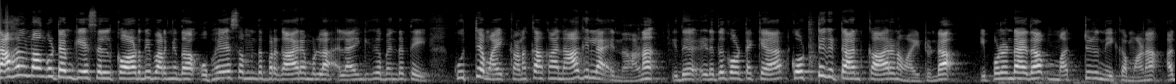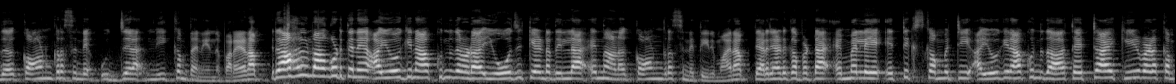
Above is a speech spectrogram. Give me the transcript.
രാഹുൽ മാങ്കൂട്ടം കേസിൽ കോടതി പറഞ്ഞത് ഉഭയസമ്മത പ്രകാരമുള്ള ലൈംഗിക ബന്ധത്തെ കുറ്റമായി കണക്കാക്കാനാകില്ല എന്നതാണ്. ഇത് ഇടതുകോട്ടയ്ക്ക് കൊട്ടുകിട്ടാൻ കാരണമായിട്ടുണ്ട്. ഇപ്പോൾ ഉണ്ടായത് മറ്റൊരു നീക്കമാണ്. അത് കോൺഗ്രസിന്റെ ഉജ്ജ്വല നീക്കം തന്നെയെന്ന് പറയണം. രാഹുൽ മാങ്കുടത്തിനെ അയോഗ്യനാക്കുന്നതിനോട് യോജിക്കേണ്ടതില്ല എന്നാണ് കോൺഗ്രസിന്റെ തീരുമാനം. തെരഞ്ഞെടുക്കപ്പെട്ട M L A ethics committee അയോഗ്യനാക്കുന്നത് തെറ്റായ കീഴ്വഴക്കം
